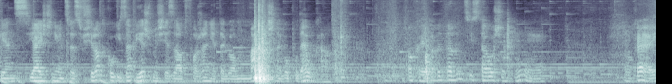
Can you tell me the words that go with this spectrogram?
Więc ja jeszcze nie wiem, co jest w środku i zabierzmy się za otworzenie tego magicznego pudełka. Okej, aby tradycji stało się... Mm. Okej.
